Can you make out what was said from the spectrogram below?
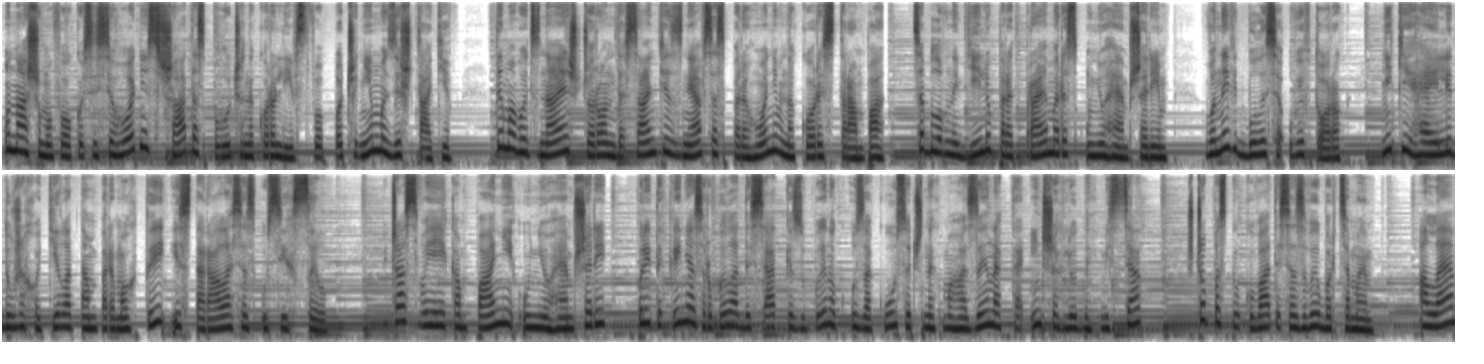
У нашому фокусі сьогодні США та Сполучене Королівство. Починімо зі штатів. Ти, мабуть, знаєш, що Рон Де Сантіс знявся з перегонів на користь Трампа. Це було в неділю перед праймерис у Нью-Гемпширі. Вони відбулися у вівторок. Нікі Гейлі дуже хотіла там перемогти і старалася з усіх сил. Під час своєї кампанії у Нью-Гемпширі політикиня зробила десятки зупинок у закусочних магазинах та інших людних місцях, щоб поспілкуватися з виборцями. Але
